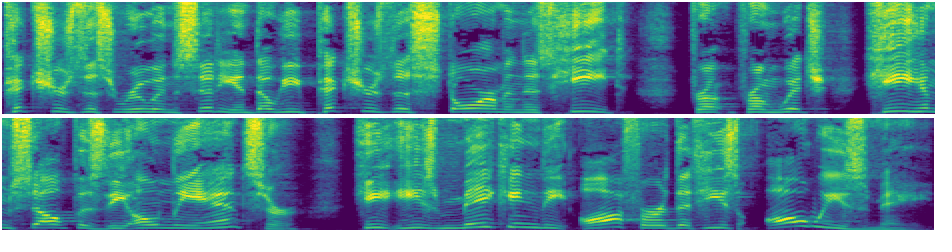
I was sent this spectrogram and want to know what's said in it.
pictures this ruined city, and though he pictures this storm and this heat from, from which he himself is the only answer, he, he's making the offer that he's always made.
